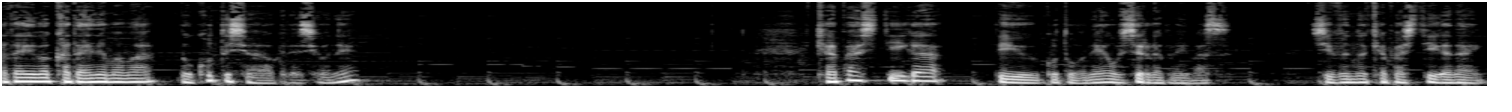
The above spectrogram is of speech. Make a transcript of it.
課題は課題のまま残ってしまうわけですよね。キャパシティがっていうことをねおっしゃる方もいます。自分のキャパシティがない。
